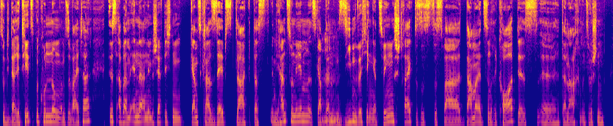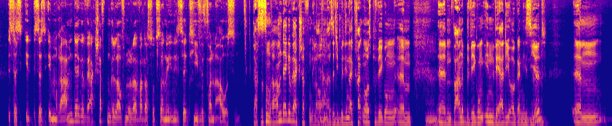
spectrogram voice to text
Solidaritätsbekundungen und so weiter, ist aber am Ende an den Beschäftigten ganz klar selbst lag, das in die Hand zu nehmen. Es gab dann mhm. einen siebenwöchigen Erzwingungsstreik. Das, ist, das war damals ein Rekord, der ist äh, danach inzwischen ist das, ist das im Rahmen der Gewerkschaften gelaufen oder war das sozusagen eine Initiative von außen? Das ist im Rahmen der Gewerkschaften gelaufen. Ja. Also die Berliner Krankenhausbewegung ähm, mhm. ähm, war eine Bewegung in Verdi organisiert. Mhm. Ähm,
